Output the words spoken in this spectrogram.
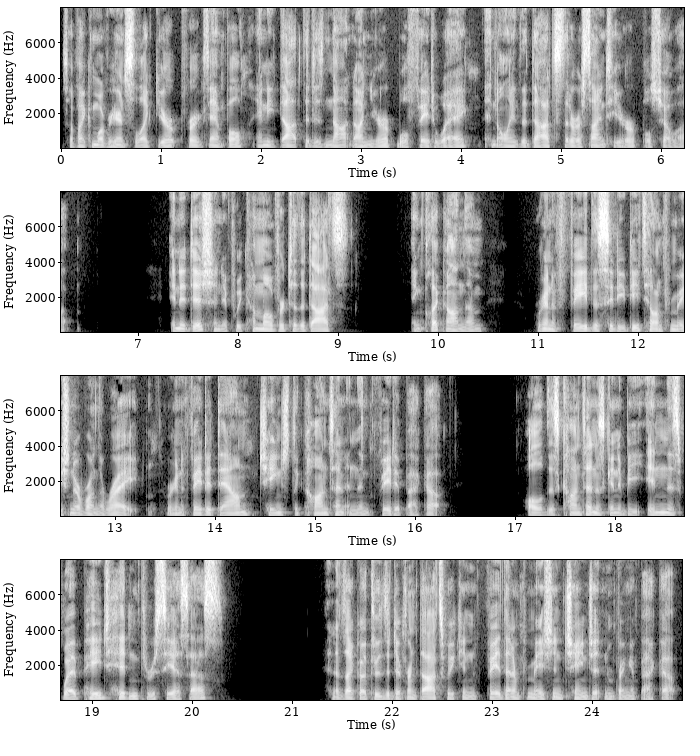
So if I come over here and select Europe, for example, any dot that is not on Europe will fade away, and only the dots that are assigned to Europe will show up. In addition, if we come over to the dots and click on them, we're going to fade the city detail information over on the right. We're going to fade it down, change the content, and then fade it back up. All of this content is going to be in this web page hidden through CSS. And as I go through the different dots, we can fade that information, change it, and bring it back up.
